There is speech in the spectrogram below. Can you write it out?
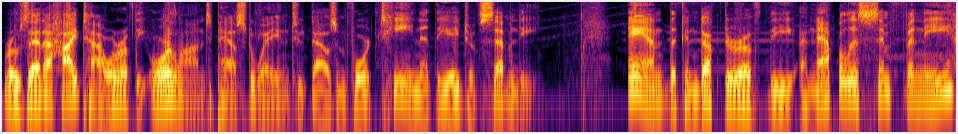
Rosetta Hightower of the Orlons passed away in 2014 at the age of 70. And the conductor of the Annapolis Symphony,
